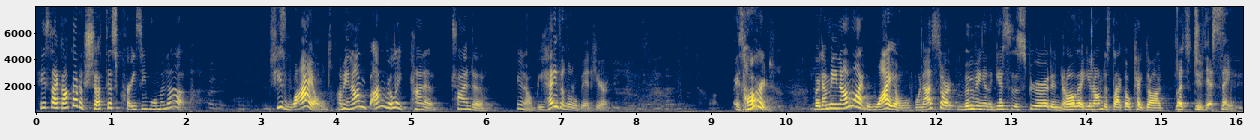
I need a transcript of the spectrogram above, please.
He's like, I've got to shut this crazy woman up. She's wild. I mean, I'm, I'm really kind of trying to, you know, behave a little bit here. It's hard. But I mean, I'm like wild when I start moving in the gifts of the Spirit and all that. You know, I'm just like, okay, God, let's do this thing.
